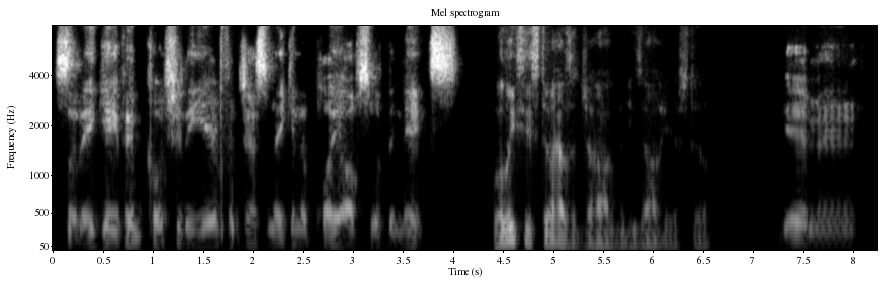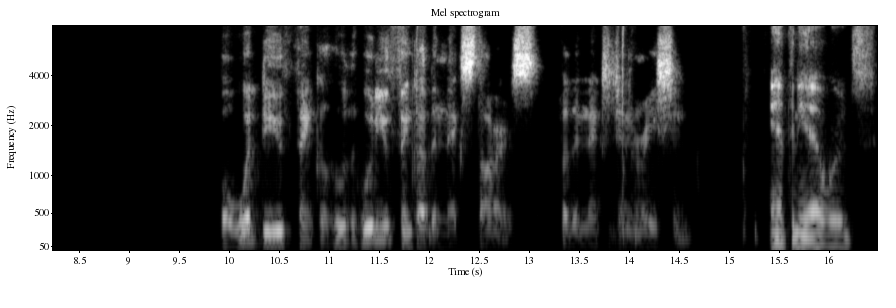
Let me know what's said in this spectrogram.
so they gave him coach of the year for just making the playoffs with the Knicks. Well, at least he still has a job and he's out here still. Yeah, man. But what do you think of who who do you think are the next stars for the next generation? Anthony Edwards,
